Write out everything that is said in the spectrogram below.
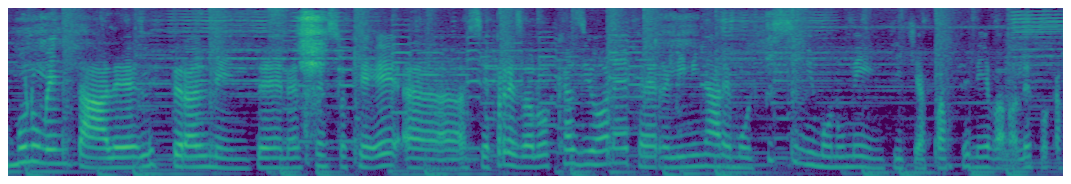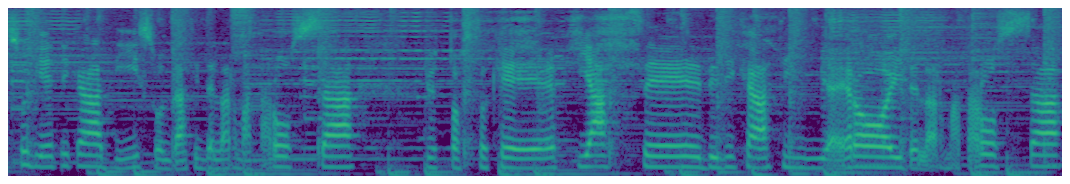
monumentale letteralmente, nel senso che uh, si è presa l'occasione per eliminare moltissimi monumenti che appartenevano all'epoca sovietica di soldati dell'Armata Rossa, piuttosto che piazze dedicati a eroi dell'Armata Rossa.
